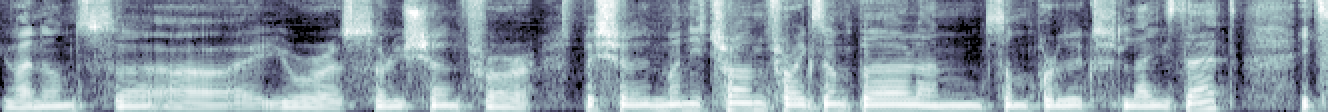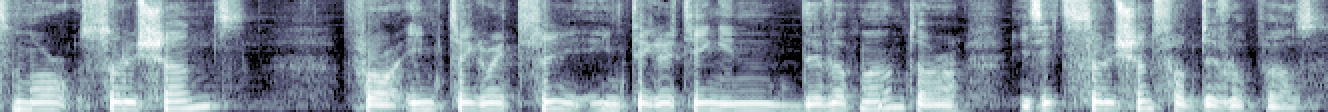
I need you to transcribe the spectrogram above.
you announce uh, uh, your solution for special Monitron, for example, and some products like that. It's more solutions for integrating, integrating in development, or is it solutions for developers?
